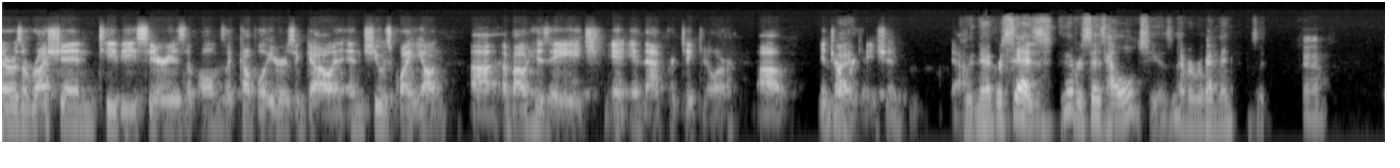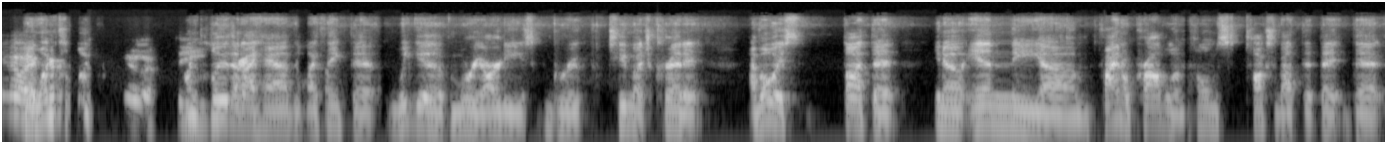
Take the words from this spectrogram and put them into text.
there was a Russian TV series of Holmes a couple of years ago, and, and she was quite young, uh, about his age in, in that particular uh, interpretation. Yeah. It never says it never says how old she is. Never really mentions it. You know, You know, one, clue, to you if the- one clue that I have that I think that we give Moriarty's group too much credit. I've always thought that you know in the um, final problem, Holmes talks about that they, that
